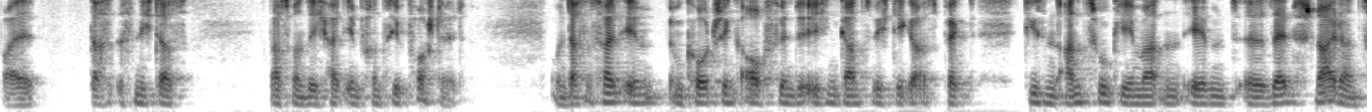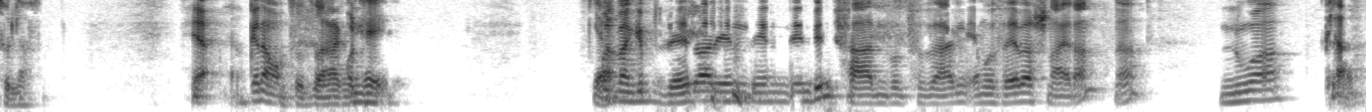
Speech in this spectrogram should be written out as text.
weil das ist nicht das, was man sich halt im Prinzip vorstellt. Und das ist halt eben im Coaching auch, finde ich, ein ganz wichtiger Aspekt, diesen Anzug jemanden eben äh, selbst schneidern zu lassen. Ja, ja, genau. Und zu sagen, und, hey. Ja. Und man gibt selber den, den, den Bindfaden sozusagen. Er muss selber schneidern. Ne? Nur. Klar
